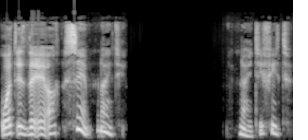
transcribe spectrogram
What is the AR? Same, 90. 90 feet.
